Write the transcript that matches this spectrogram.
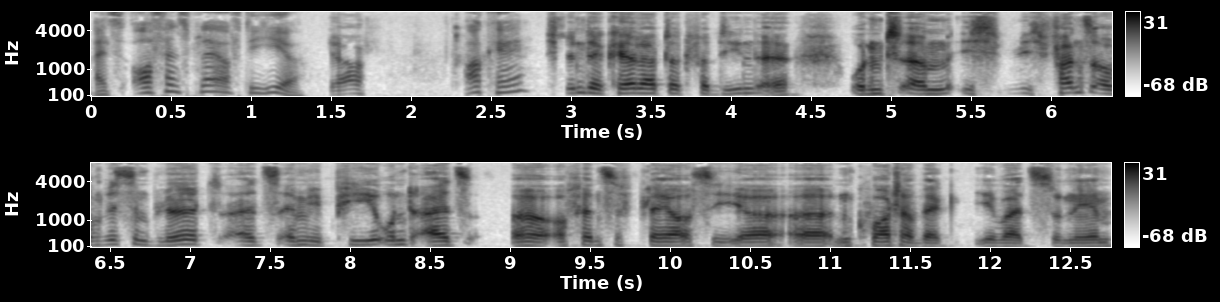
Als Offense Player of the Year? Ja. Okay. Ich finde, der Kerl hat das verdient, ey. Und ähm, ich, ich fand es auch ein bisschen blöd, als MVP und als äh, Offensive Player of the Year äh, einen Quarterback jeweils zu nehmen.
